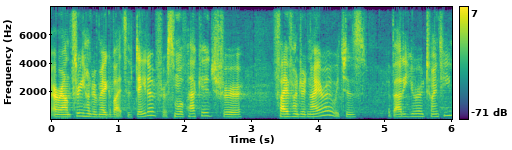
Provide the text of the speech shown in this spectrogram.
around 300 megabytes of data for a small package for 500 naira, which is about a euro 20.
